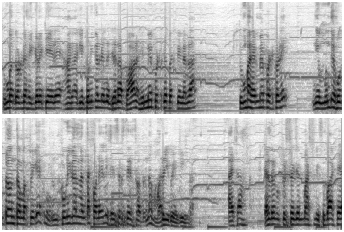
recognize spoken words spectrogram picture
ತುಂಬಾ ದೊಡ್ಡ ಹೆಗ್ಗಳಿಕೆ ಇದೆ. ಹಾಗಾಗಿ ಕುಣಿಗಲ್ಲಿನ ಜನ ಬಹಳ ಹೆಮ್ಮೆ ಪಟ್ಕೋಬೇಕು ನೀವೆಲ್ಲ. ತುಂಬಾ ಹೆಮ್ಮೆ ಪಟ್ಕೊಳ್ಳಿ. ನೀವು ಮುಂದೆ ಹುಟ್ಟುವಂತ ಮಕ್ಕಳಿಗೆ ಕುಣಿಗಲ್ ಅಂತ ಕೊನೆಯಲ್ಲಿ ಹೆಸರು ಸೇರಿಸೋದನ್ನ ಮರಿಬೇಡಿ ಆಯ್ತಾ? ಎಲ್ರಿಗೂ ಕೃಷ್ಣ ಜನ್ಮಾಷ್ಟಮಿ ಶುಭಾಶಯ.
